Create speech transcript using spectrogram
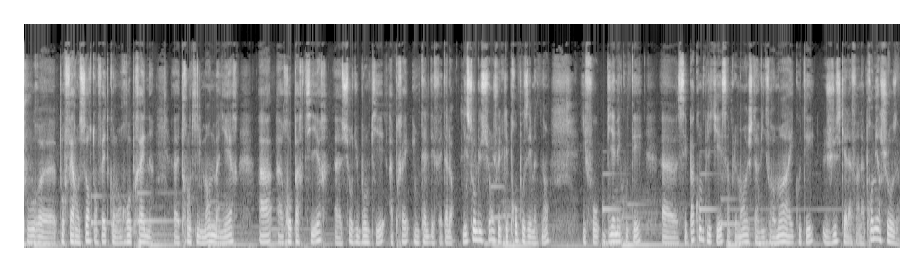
pour, pour faire en sorte en fait qu'on reprenne tranquillement de manière à, repartir sur du bon pied après une telle défaite. Alors, les solutions, je vais te les proposer maintenant. Il faut bien écouter, euh, c'est pas compliqué, simplement je t'invite vraiment à écouter jusqu'à la fin. La première chose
